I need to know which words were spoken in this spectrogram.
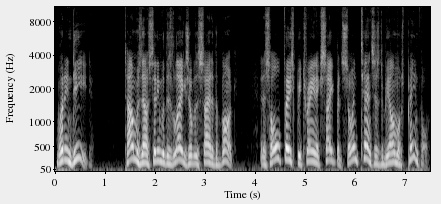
What indeed? Tom was now sitting with his legs over the side of the bunk, and his whole face betraying excitement so intense as to be almost painful.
